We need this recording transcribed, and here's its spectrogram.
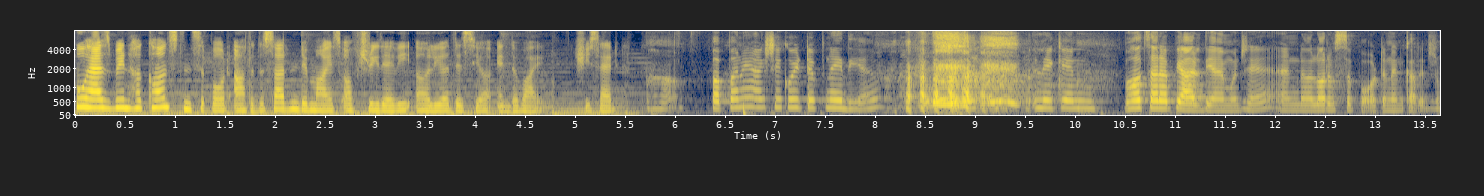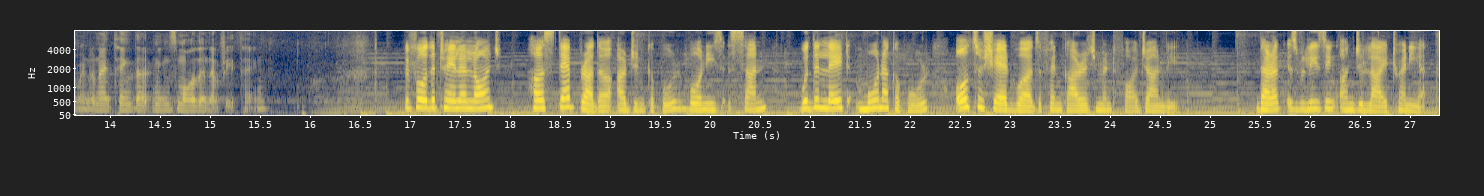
who has been her constant support after the sudden demise of Sridevi earlier this year in Dubai. She said, पापा ने एक्चुअली कोई टिप नहीं दिया लेकिन बहुत सारा प्यार दिया है मुझे and lot of support and encouragement and I think that means more than everything Before the trailer launch, her stepbrother Arjun Kapoor, Boney's son, with the late Mona Kapoor, also shared words of encouragement for Janhvi. Dhadak is releasing on July 20th.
